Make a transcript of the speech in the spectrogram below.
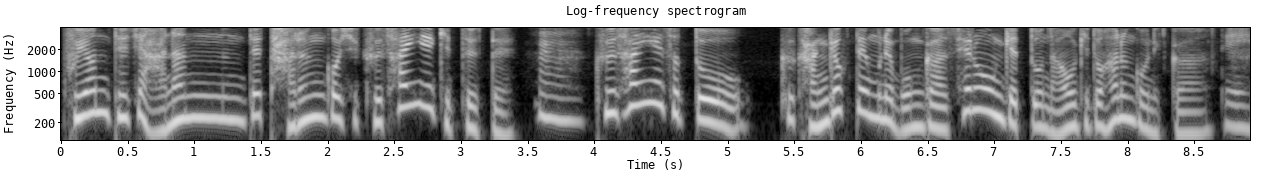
구현되지 않았는데 다른 것이 그 사이에 깃들 때, 음, 그 사이에서 또 그 간격 때문에 뭔가 새로운 게 또 나오기도 하는 거니까. 네.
